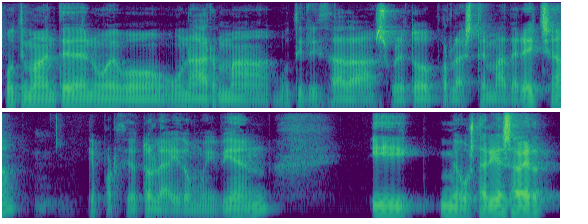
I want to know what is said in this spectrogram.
últimamente de nuevo un arma utilizada sobre todo por la extrema derecha, que por cierto le ha ido muy bien, y me gustaría saber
